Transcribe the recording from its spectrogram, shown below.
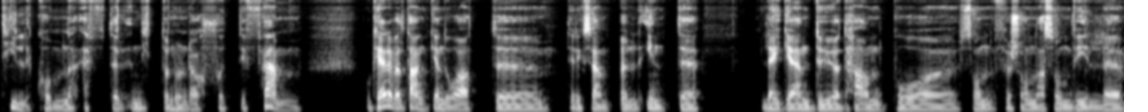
tillkomna efter 1975. Och här är väl tanken då att eh, till exempel inte lägga en död hand på sån, för sådana som vill eh,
